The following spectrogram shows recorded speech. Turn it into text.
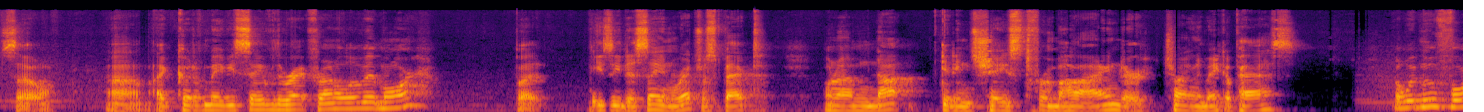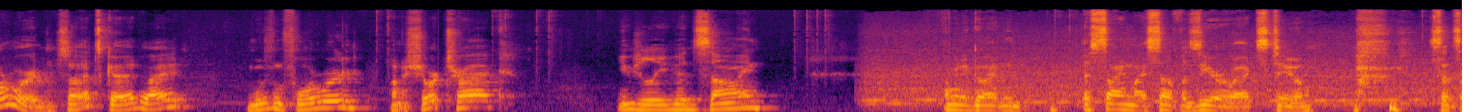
so um, I could have maybe saved the right front a little bit more, but easy to say in retrospect when I'm not getting chased from behind or trying to make a pass. But we move forward, so that's good, right? Moving forward on a short track, usually a good sign. I'm gonna go ahead and assign myself a 0x too, since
